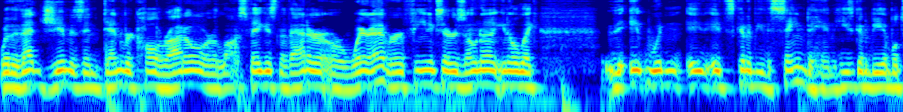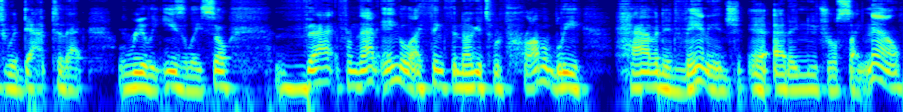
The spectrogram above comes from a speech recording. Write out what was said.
whether that gym is in denver colorado or las vegas nevada or wherever phoenix arizona you know like it wouldn't it, it's going to be the same to him he's going to be able to adapt to that really easily so that from that angle i think the nuggets would probably have an advantage at a neutral site now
